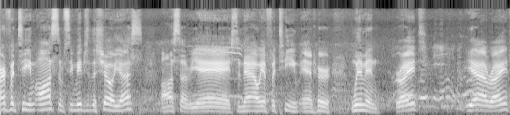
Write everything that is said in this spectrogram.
All right, Fahtiem, awesome. So you made it to the show, yes? Awesome, yay. So now we have Fahtiem and her women, right? Yeah, right?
